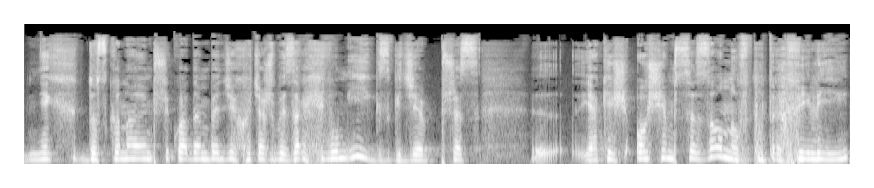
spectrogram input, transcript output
Niech doskonałym przykładem będzie chociażby z Archiwum X, gdzie przez y, jakieś osiem sezonów potrafili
